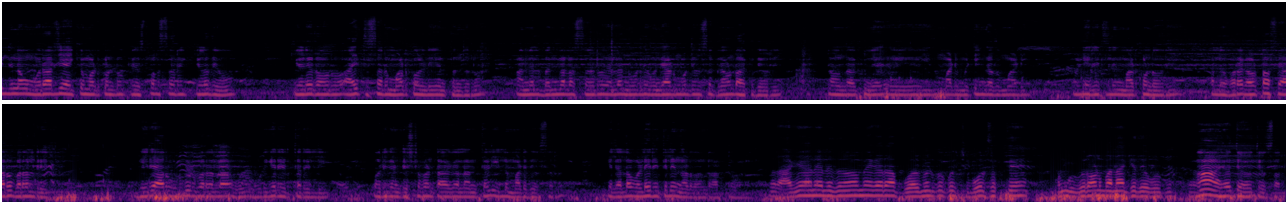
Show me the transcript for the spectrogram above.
ಇಲ್ಲಿ ನಾವು ಮುರಾರ್ಜಿ ಆಯ್ಕೆ ಮಾಡಿಕೊಂಡು ಪ್ರಿನ್ಸಿಪಾಲ್ ಸರ್ ಕೇಳಿದೆವು. ಕೇಳಿರೋರು, ಆಯ್ತು ಸರ್ ಮಾಡ್ಕೊಳ್ಳಿ ಅಂತಂದರು. ಆಮೇಲೆ ಬಂದಮೇಲೆ ಸರ್ ಎಲ್ಲ ನೋಡಿದೆ ಒಂದು ಎರಡು ಮೂರು ದಿವಸ ಗ್ರೌಂಡ್ ಹಾಕಿದೆವು ರೀ ಗ್ರೌಂಡ್ ಹಾಕಿ ಇದು ಮಾಡಿ ಮೀಟಿಂಗ್ ಅದು ಮಾಡಿ ಒಳ್ಳೆ ರೀತಿಯಿಂದ ಮಾಡ್ಕೊಂಡವ್ರಿ. ಅಲ್ಲಿ ಹೊರಗೆ ಔಟ್ ಆಫ್ ಯಾರೂ ಬರಲ್ಲ ರೀ ಬೇರೆ ಯಾರು ಹುಡುಗರು ಬರಲ್ಲ ಹುಡುಗಿಯರು ಇರ್ತಾರೆ ಇಲ್ಲಿ. ಅವ್ರಿಗೇನು ಡಿಸ್ಟರ್ಬೆಂಟ್ ಆಗಲ್ಲ ಅಂತೇಳಿ ಇಲ್ಲಿ ಮಾಡಿದೆವು ಸರ್. ಇಲ್ಲೆಲ್ಲ ಒಳ್ಳೆ ರೀತಿಯಲ್ಲಿ ನಡೆದವ್ರು ಸರ್ ಹಾಗೆ ಆಮೇಲೆ ಇದರ ಗೌರ್ಮೆಂಟ್ ಕುಚ್ ಬೋಲ್ ಸಕ್ತೆ ನಮ್ಗೆ ಗ್ರೌಂಡ್ ಮನಾಕಿದೆ ಹಾಂ ಹೇಳ್ತೇವೆ ಹೇಳ್ತೇವೆ ಸರ್.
